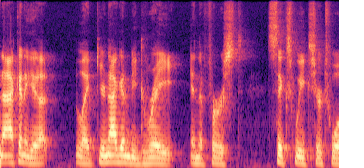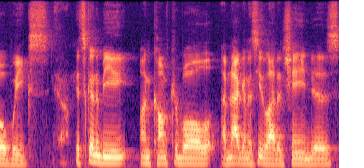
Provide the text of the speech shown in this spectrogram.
not gonna get like you're not gonna be great in the first six weeks or twelve weeks. It's gonna be uncomfortable. I'm not gonna see a lot of changes.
